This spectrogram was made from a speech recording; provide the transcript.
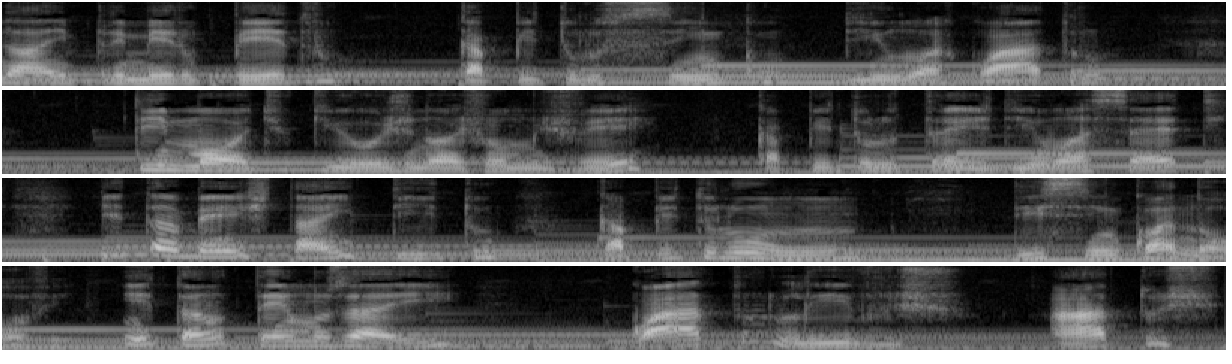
lá em 1 Pedro, capítulo 5, de 1 a 4. Timóteo, que hoje nós vamos ver, capítulo 3, de 1 a 7, e também está em Tito, capítulo 1, de 5 a 9. Então temos aí quatro livros: Atos,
